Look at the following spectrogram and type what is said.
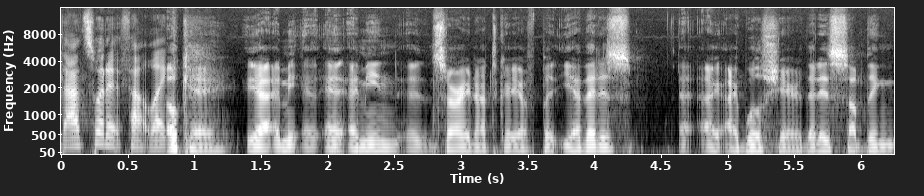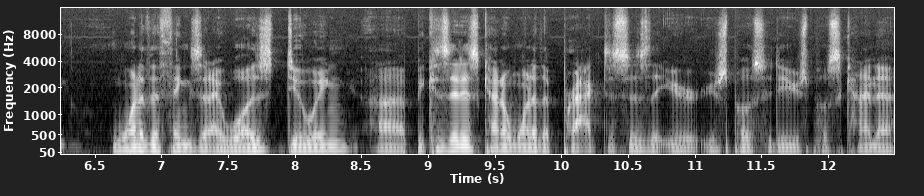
That's what it felt like. Okay. Yeah. I mean, I, I mean, uh, sorry not to cut you off, but yeah, that is, I, I will share. That is something. One of the things that I was doing, uh, because it is kind of one of the practices that you're you're supposed to do. You're supposed to kind of,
